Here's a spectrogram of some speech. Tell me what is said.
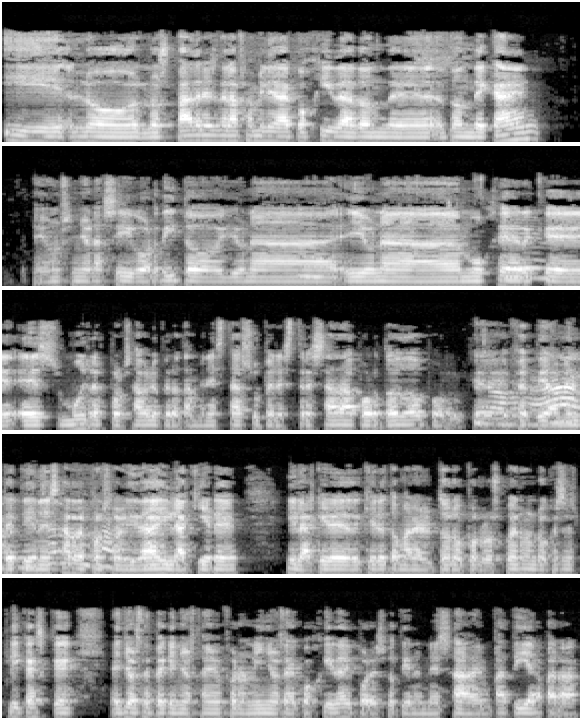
Y lo- los padres de la familia de acogida donde, donde caen, un señor así gordito y una, y una mujer que es muy responsable, pero también está súper estresada por todo, porque No, efectivamente ah, tiene esa responsabilidad y la quiere, y la quiere, quiere tomar el toro por los cuernos. Lo que se explica es que ellos de pequeños también fueron niños de acogida y por eso tienen esa empatía para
